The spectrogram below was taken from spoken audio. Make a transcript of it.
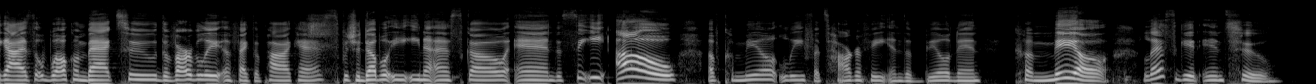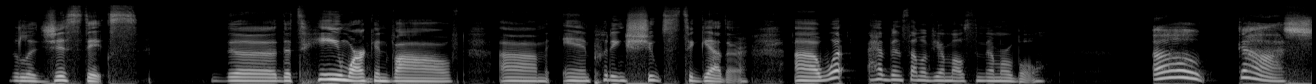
guys, welcome back to the Verbally Effective Podcast with your double E Ina Esco and the CEO of Camille Leigh Photography in the building. Camille, let's get into the logistics, the the teamwork involved um, in putting shoots together. Uh, what have been some of your most memorable? Oh gosh.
